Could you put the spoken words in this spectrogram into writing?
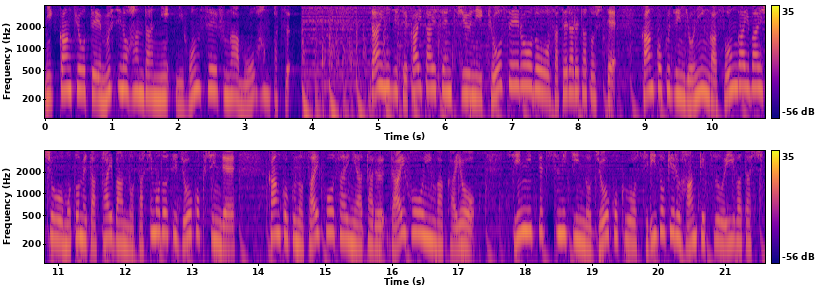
日韓協定無視の判断に日本政府が猛反発。第二次世界大戦中に強制労働をさせられたとして韓国人4人が損害賠償を求めた裁判の差し戻し上告審で韓国の最高裁にあたる大法院は火曜新日鉄住金の上告を退ける判決を言い渡し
